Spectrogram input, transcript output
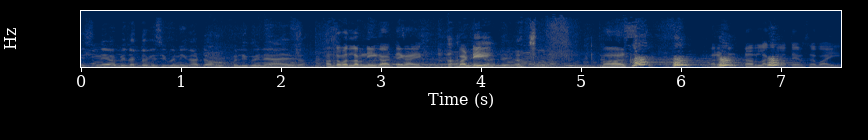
इसने अभी तक तो किसी को नहीं काटा होपफुली कोई नया आएगा हाँ तो मतलब नहीं काटेगा ये। बड्डी? बस। अरे डर लग रहा तेरे से भाई।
